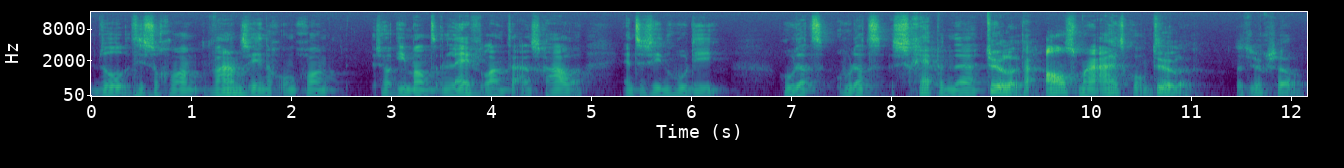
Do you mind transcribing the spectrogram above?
bedoel, het is toch gewoon waanzinnig om gewoon zo iemand een leven lang te aanschouwen en te zien hoe, die, hoe, dat, hoe dat scheppende Tuurlijk. er alsmaar uitkomt. Tuurlijk, dat is ook zo.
